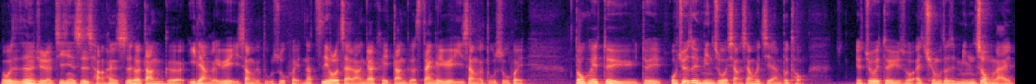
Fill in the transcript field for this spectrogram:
我是真的觉得基金市场很适合当个一两个月以上的读书会，那自由的载廊应该可以当个三个月以上的读书会，都会对于对我觉得对民主的想象会截然不同，也就会对于说，哎，全部都是民众来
